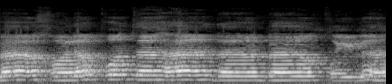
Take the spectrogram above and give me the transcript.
ما خلقت هذا باطلا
